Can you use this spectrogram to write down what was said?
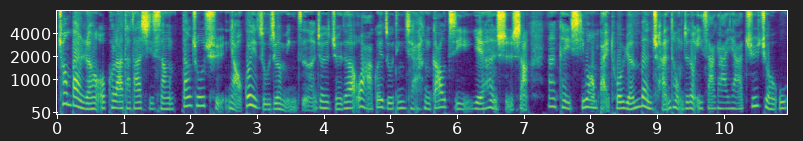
创办人欧库拉塔塔西桑当初取“鸟贵族”这个名字呢，就是觉得哇，贵族听起来很高级，也很时尚。那可以希望摆脱原本传统这种伊萨卡亚居酒屋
